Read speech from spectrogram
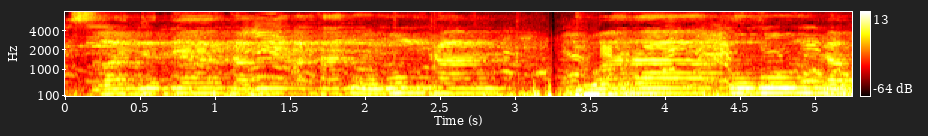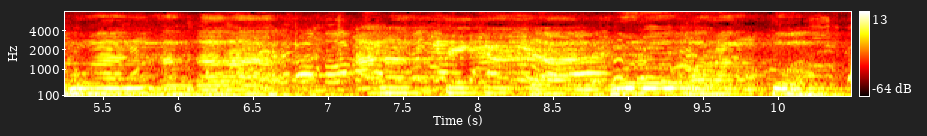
Selanjutnya kami akan umumkan juara umum gabungan antara anak TK dan guru orang tua.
